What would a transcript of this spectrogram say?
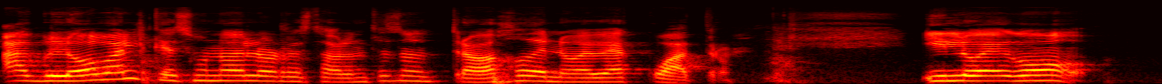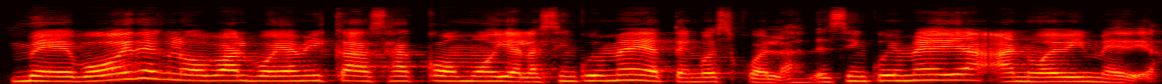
a Global, que es uno de los restaurantes donde trabajo de 9 a 4. Y luego me voy de Global, voy a mi casa, como y a las 5 y media tengo escuela, de 5 y media a 9 y media.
